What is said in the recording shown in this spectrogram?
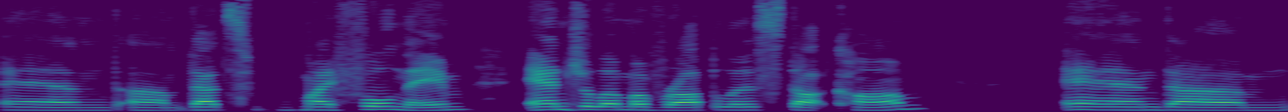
and um, that's my full name, AngelaMavropoulos.com. And um,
